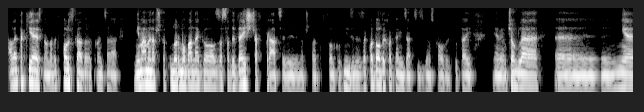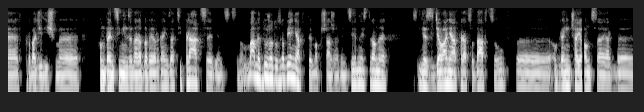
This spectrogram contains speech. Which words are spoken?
ale tak jest. No, nawet Polska do końca nie mamy na przykład unormowanego zasady wejścia w pracę, na przykład członków międzyzakładowych organizacji związkowych. Tutaj, nie wiem, ciągle nie wprowadziliśmy konwencji Międzynarodowej Organizacji Pracy, więc no, mamy dużo do zrobienia w tym obszarze. Więc z jednej strony jest działania pracodawców y, ograniczające jakby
